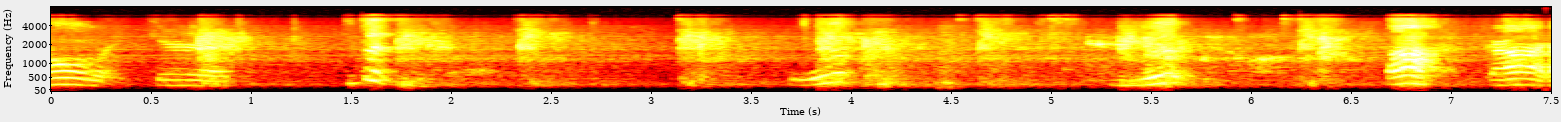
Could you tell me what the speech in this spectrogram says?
Oh my god. But, whoop, whoop. Oh, God.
